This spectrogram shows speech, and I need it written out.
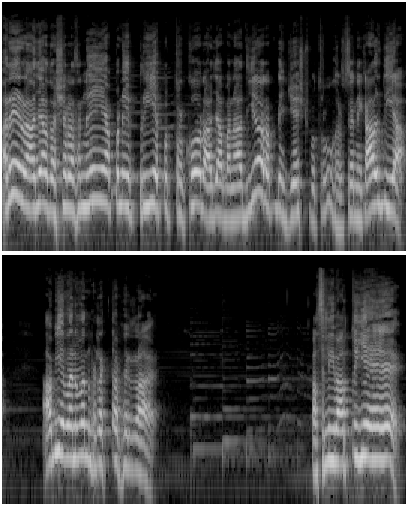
अरे, राजा दशरथ ने अपने प्रिय पुत्र को राजा बना दिया और अपने ज्येष्ठ पुत्र को घर से निकाल दिया। अब ये वन वन भटकता फिर रहा है। असली बात तो ये है,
